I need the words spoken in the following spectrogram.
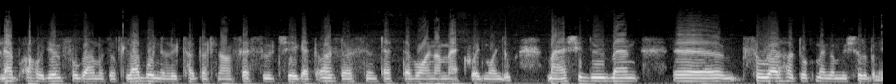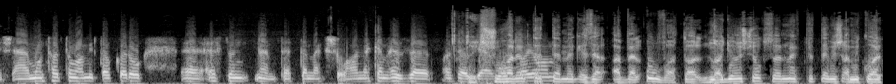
le, ahogy ön fogalmazott, lebonyolíthatatlan feszültséget azzal szüntette volna meg, hogy mondjuk más időben e, szólalhatok meg a műsorban, és elmondhatom, amit akarok. E, ezt ön nem tette meg soha. Nekem ezzel az hogy egyel soha nem bajom. tettem meg, ezzel abban óvattal nagyon sokszor megtettem, és amikor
